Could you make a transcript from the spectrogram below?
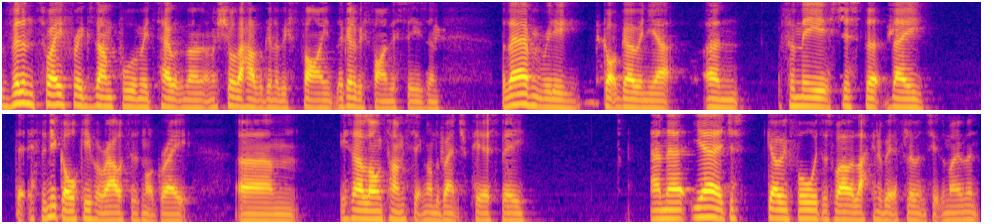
II, for example, in mid-table at the moment, I'm sure they are going to be fine. They're going to be fine this season, but they haven't really got going yet. And for me, it's just that they, if the new goalkeeper Rauter is not great, um, he's had a long time sitting on the bench PSV, and uh, yeah, just going forwards as well, lacking a bit of fluency at the moment,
